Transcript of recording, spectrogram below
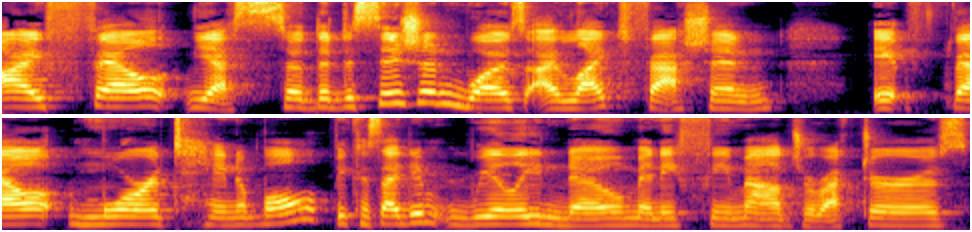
I felt, yes. So the decision was I liked fashion. It felt more attainable because I didn't really know many female directors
